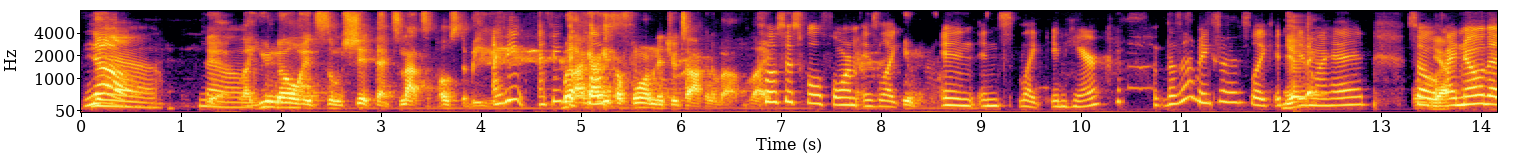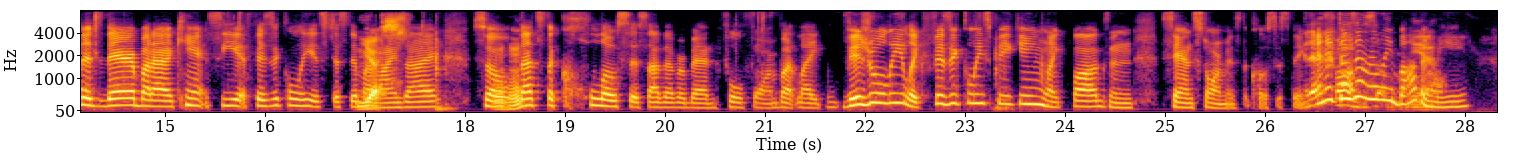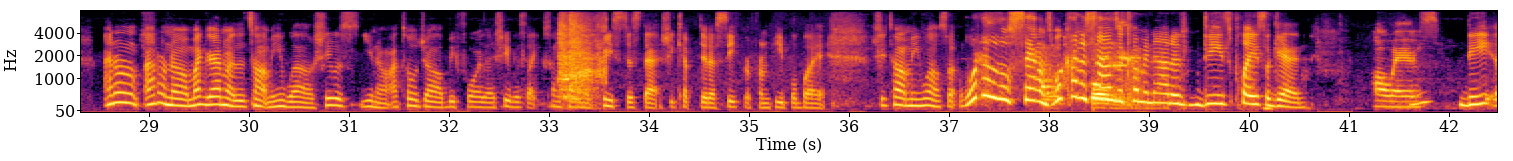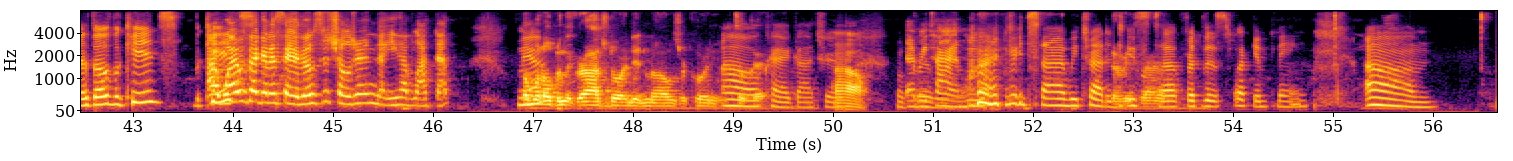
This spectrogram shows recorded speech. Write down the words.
no Yeah, no. Yeah, like you know, it's some shit that's not supposed to be. Here. I think I think but the I gotta get the form that you're talking about. Like, closest full form is like in in like in here. Does that make sense? Like it's Yeah. in my head. So Yeah. I know that it's there, but I can't see it physically. It's just in my Yes. mind's eye. So Mhm. that's the closest I've ever been full form. But like visually, like physically speaking, like fogs and sandstorm is the closest thing. Yeah, that and it fog doesn't really bother yeah. me. I don't I don't know. My grandmother taught me well. She was, you know, I told y'all before that she was like some kind of priestess that she kept it a secret from people, but she taught me well. So what are those sounds? What kind of sounds are coming out of Dee's place again? always D are those the kids? The uh, kids? why was i gonna say are those the children that you have locked up someone opened the garage door and didn't know I was recording. It's Oh, okay. okay, gotcha. Oh. Every time. Every time we try to Every do time. stuff for this fucking thing. Um,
